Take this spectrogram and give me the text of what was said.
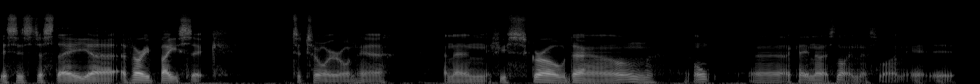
this is just a, uh, a very basic tutorial on here. And then if you scroll down oh uh, okay no it's not in this one. It, it,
